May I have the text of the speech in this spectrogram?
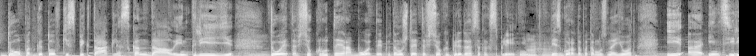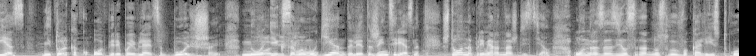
до подготовки спектакля, скандалы, интриги, то это все круто и работает, потому что это все как передается как сплетни, Мгм. весь город об этом узнает, и э, интерес не только к опере появляется больше, но Но и и к к- самому Генделю. Это же интересно. Что он, например, однажды сделал? Он разозлился на одну свою вокалистку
